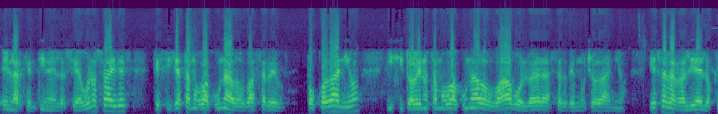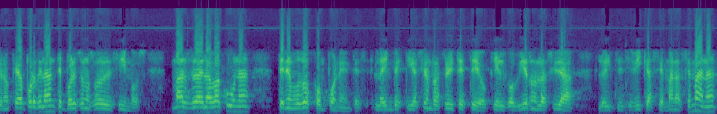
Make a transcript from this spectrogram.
en la Argentina y en la Ciudad de Buenos Aires, que si ya estamos vacunados va a ser de poco daño y si todavía no estamos vacunados va a volver a hacer de mucho daño. Esa es la realidad de los que nos queda por delante, por eso nosotros decimos, más allá de la vacuna, tenemos dos componentes, la investigación, rastreo y testeo, que el gobierno de la ciudad lo intensifica semana a semana,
